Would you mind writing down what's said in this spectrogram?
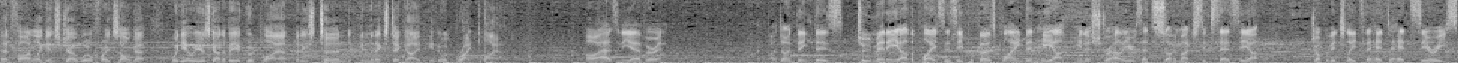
that final against Jo-Wilfried Tsonga. We knew he was going to be a good player, but he's turned in the next decade into a great player. Oh, hasn't he ever? And I don't think there's too many other places he prefers playing than here in Australia. He's had so much success here. Djokovic leads the head-to-head series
